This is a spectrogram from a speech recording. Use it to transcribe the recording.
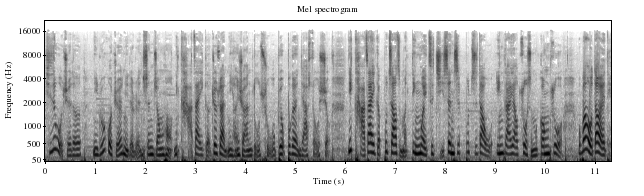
其实我觉得，你如果觉得你的人生中吼，你卡在一个，就算你很喜欢独处，我不不跟人家 social，你卡在一个不知道怎么定位自己，甚至不知道我应该要做什么工作，我不知道我到底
